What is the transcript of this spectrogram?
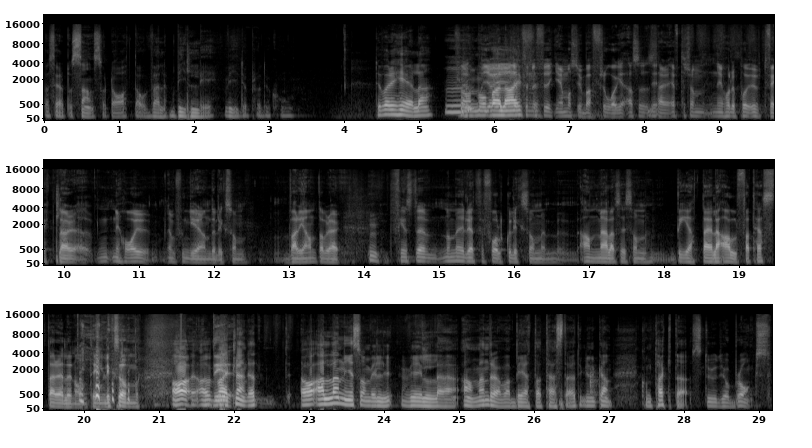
baserat på sensordata och väldigt billig videoproduktion. Det var det hela från jag Mobile är Life. jättenyfiken, jag måste ju bara fråga, alltså, så här, eftersom ni håller på att utveckla, eh, ni har ju en fungerande liksom, variant av det här. Mm. Finns det någon möjlighet för folk att liksom mm, anmäla sig som beta eller alfatestare eller någonting? liksom, Ja, ja Det- verkligen. Jag, ja, alla ni som vill, vill uh, använda det och vara betatestare, jag tycker ni kan kontakta Studio Bronx.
